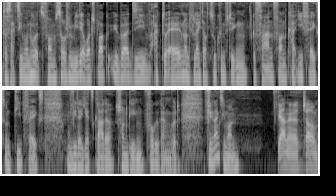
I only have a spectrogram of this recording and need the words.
Das sagt Simon Hurz vom Social Media Watch Blog über die aktuellen und vielleicht auch zukünftigen Gefahren von KI-Fakes und Deepfakes und wie da jetzt gerade schon gegen vorgegangen wird. Vielen Dank, Simon. Gerne. Ciao.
